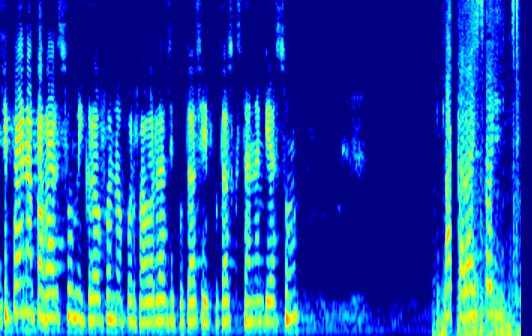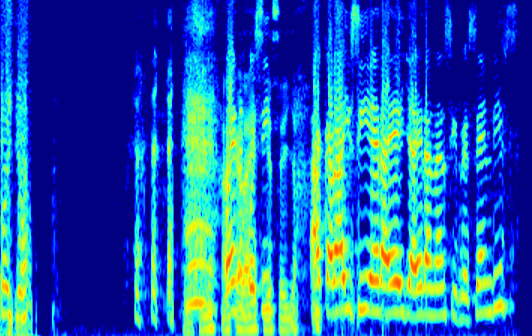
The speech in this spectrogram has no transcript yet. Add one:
Si pueden apagar su micrófono, por favor, las diputadas y diputados que están en vía Zoom. Ah, caray, soy, soy yo. Ah, bueno, pues sí. ah, caray, sí, era ella, era Nancy Reséndiz,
